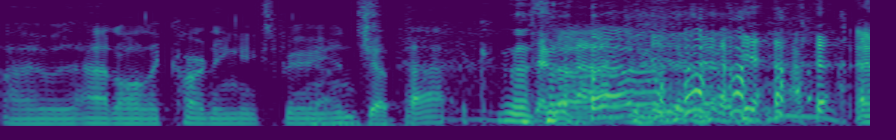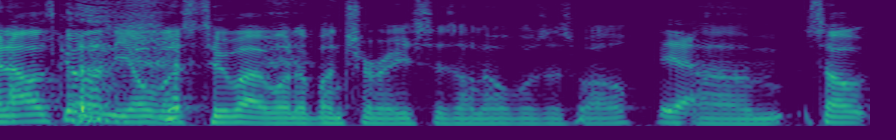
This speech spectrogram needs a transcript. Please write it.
I was, had all the karting experience. Yeah, Jetpack. yeah. and I was good on the ovals too. I won a bunch of races on ovals as well. Yeah. Um, so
